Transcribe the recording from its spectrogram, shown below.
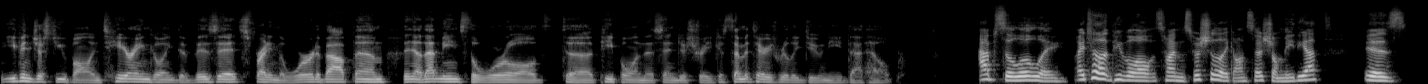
even just you volunteering going to visit spreading the word about them you know that means the world to people in this industry because cemeteries really do need that help Absolutely. I tell it people all the time, especially like on social media, is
